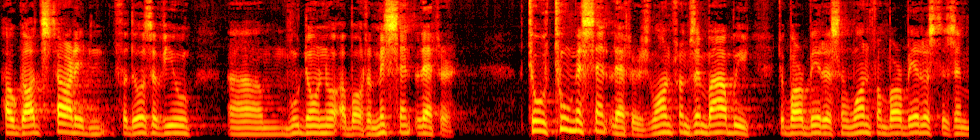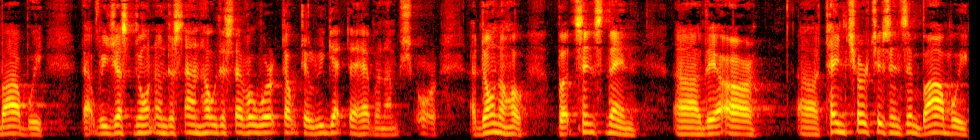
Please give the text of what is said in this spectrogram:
how God started, for those of you um, who don't know about a missent letter. Two, two missent letters, one from Zimbabwe to Barbados and one from Barbados to Zimbabwe, that we just don't understand how this ever worked out till we get to heaven, I'm sure. I don't know how. But since then, uh, there are uh, 10 churches in Zimbabwe,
